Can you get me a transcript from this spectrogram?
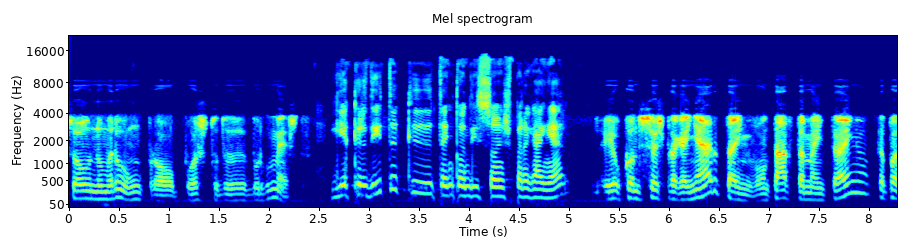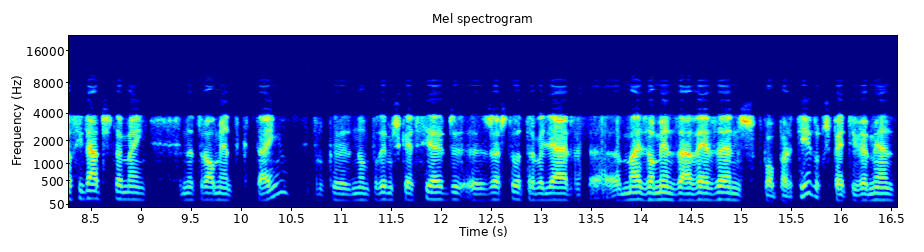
Sou o número um para o posto de burgomestre. E acredita que tem condições para ganhar? Eu condições para ganhar tenho, vontade também tenho, capacidades também naturalmente que tenho porque não podemos esquecer, eh, já estou a trabalhar eh, mais ou menos há 10 anos para o partido, respectivamente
